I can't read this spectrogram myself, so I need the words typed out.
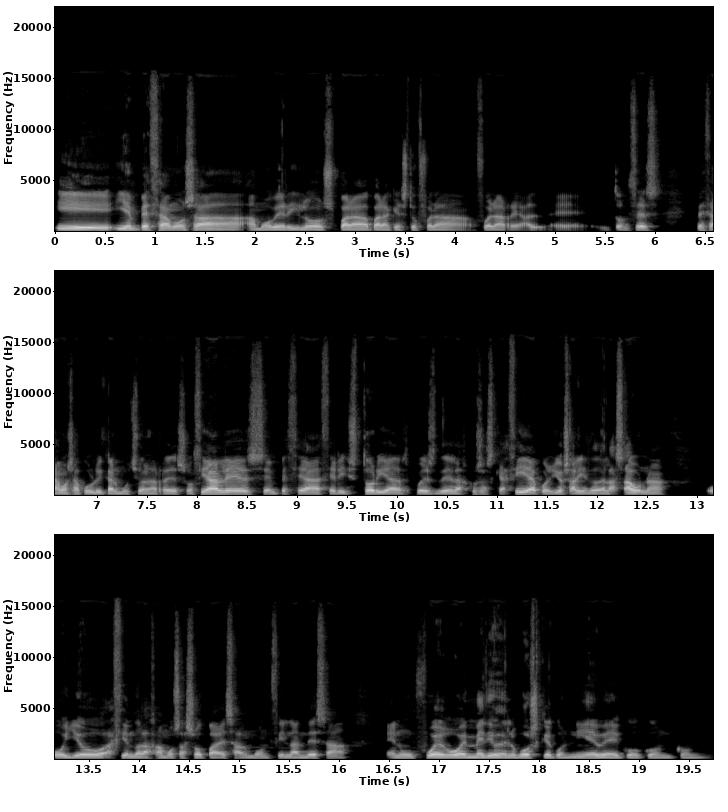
y, empezamos a, mover hilos para, que esto fuera, real. Eh, entonces empezamos a publicar mucho en las redes sociales, empecé a hacer historias pues de las cosas que hacía, pues yo saliendo de la sauna o yo haciendo la famosa sopa de salmón finlandesa en un fuego en medio del bosque con nieve, con, un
